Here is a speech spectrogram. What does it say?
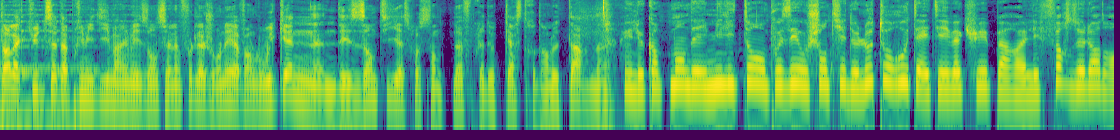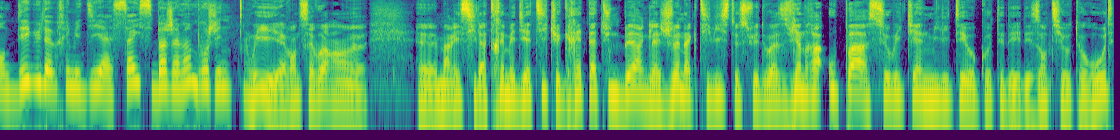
Dans l'actu de cet après-midi, Marie Maison, c'est l'info de la journée avant le week-end des Antilles à 69 près de Castres dans le Tarn. Et le campement des militants opposés au chantier de l'autoroute a été évacué par euh, les forces de l'ordre en début d'après-midi à Saïs, Benjamin Bourgine. Oui, avant de savoir hein, euh, Marie, si la très médiatique Greta Thunberg, la jeune activiste suédoise, viendra ou pas ce week-end militer aux côtés des, anti-autoroutes,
